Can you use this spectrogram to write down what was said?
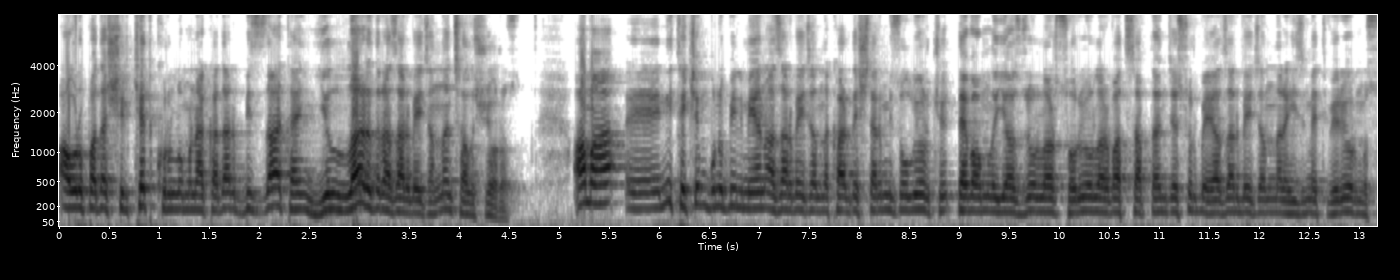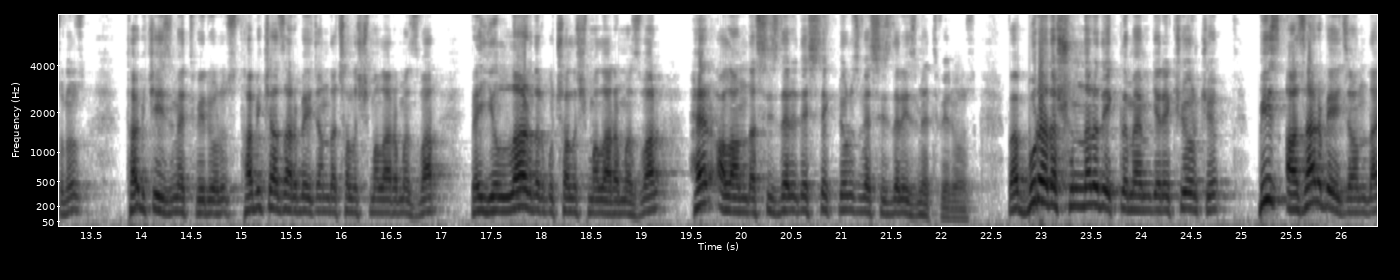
Avrupa'da şirket kurulumuna kadar biz zaten yıllardır Azerbaycan'dan çalışıyoruz. Ama e, nitekim bunu bilmeyen Azerbaycanlı kardeşlerimiz oluyor ki devamlı yazıyorlar, soruyorlar WhatsApp'tan Cesur Bey Azerbaycanlılara hizmet veriyor musunuz? Tabii ki hizmet veriyoruz. Tabii ki Azerbaycan'da çalışmalarımız var ve yıllardır bu çalışmalarımız var. Her alanda sizleri destekliyoruz ve sizlere hizmet veriyoruz. Ve burada şunları da eklemem gerekiyor ki biz Azerbaycan'da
